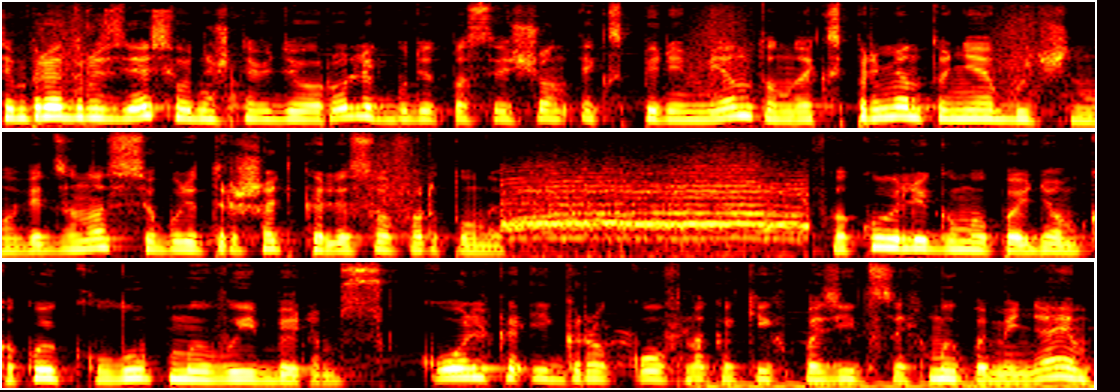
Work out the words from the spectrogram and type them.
Всем привет, друзья! Сегодняшний видеоролик будет посвящен эксперименту, но эксперименту необычному, ведь за нас все будет решать колесо фортуны. В какую лигу мы пойдем, какой клуб мы выберем, сколько игроков, на каких позициях мы поменяем,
